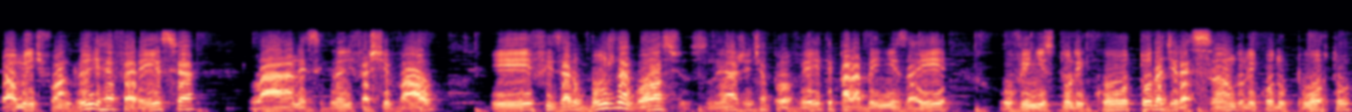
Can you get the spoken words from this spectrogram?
Realmente foi uma grande referência lá nesse grande festival. E fizeram bons negócios. Né? A gente aproveita e parabeniza aí o Vinícius do Licor, toda a direção do Licor do Porto,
